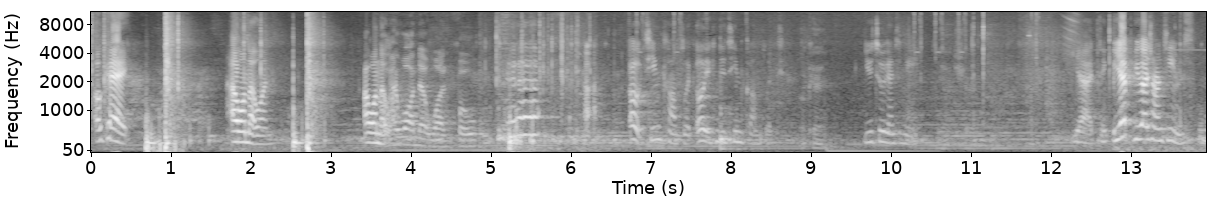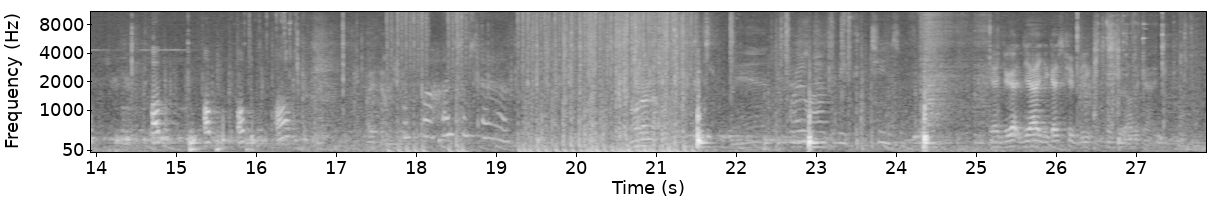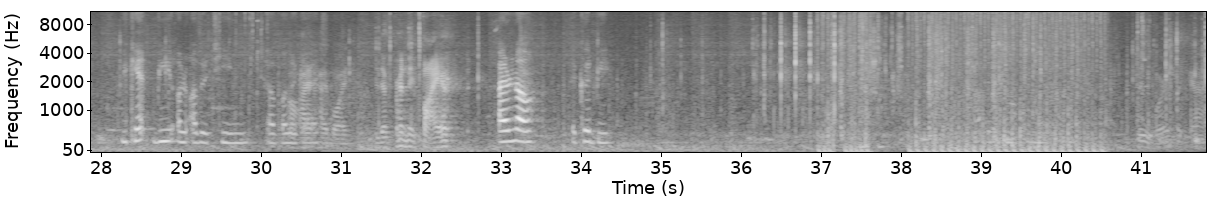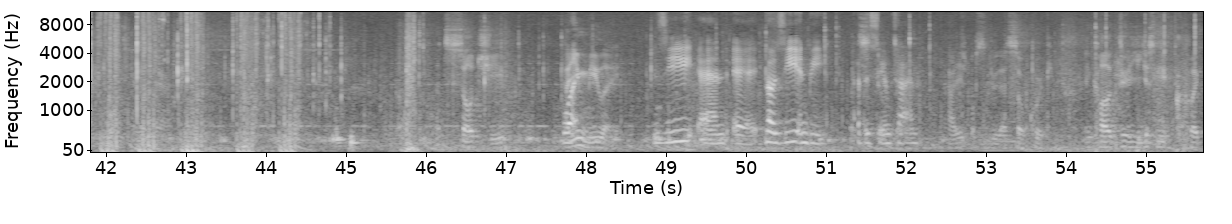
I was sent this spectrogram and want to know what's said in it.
Okay. I won that one. I won that one. I one. want that one, fool. oh, team conflict. Oh, you can do team conflict. Okay, You two against me. yeah, sure. Yeah, I think. Yep, you guys are on teams. Up, up, up, up. I found you. Up behind some stuff. No, no, no. Man. Why do I have to be teams with Yeah, you guys, yeah, you guys should be teams with other guys. You can't be on other teams of other oh, guys. Hi, hi, boy. Is that friendly fire? I don't know. It could be. Dude, where's the guy? Right That's so cheap. What? How do you melee? Z and A. No, Z and B That's at the stupid. same time. How are you supposed to do that so quick? In Call of Duty, you just need to click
